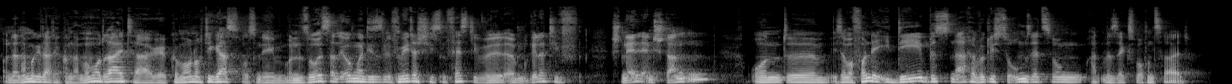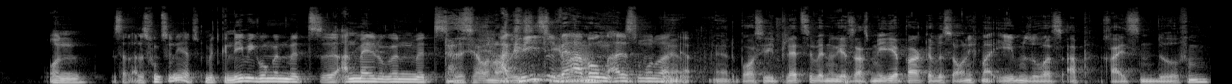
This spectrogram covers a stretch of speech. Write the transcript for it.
und dann haben wir gedacht, ja komm, dann machen wir drei Tage, können wir auch noch die Gastros nehmen. Und so ist dann irgendwann dieses Elfmeterschießen-Festival ähm, relativ schnell entstanden. Und äh, ich sag mal, von der Idee bis nachher wirklich zur Umsetzung hatten wir sechs Wochen Zeit. Und es hat alles funktioniert. Mit Genehmigungen, mit äh, Anmeldungen, mit das ist ja auch noch Akquise, Werbung, ne? alles drum und dran. Ja. Ja. ja, du brauchst ja die Plätze. Wenn du jetzt sagst Mediapark, da wirst du auch nicht mal eben sowas abreißen dürfen.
